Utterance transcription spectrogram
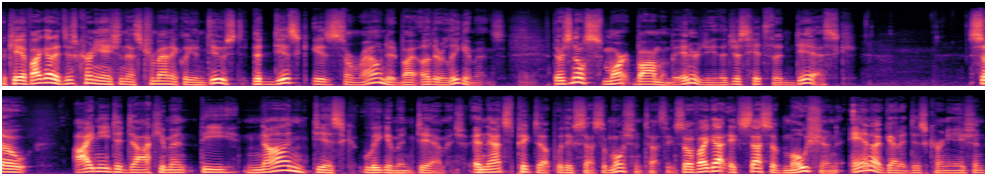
Okay, if I got a disc herniation that's traumatically induced, the disc is surrounded by other ligaments. There's no smart bomb of energy that just hits the disc so I need to document the non disc ligament damage, and that's picked up with excessive motion testing. So if I got excessive motion and I've got a disc herniation,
